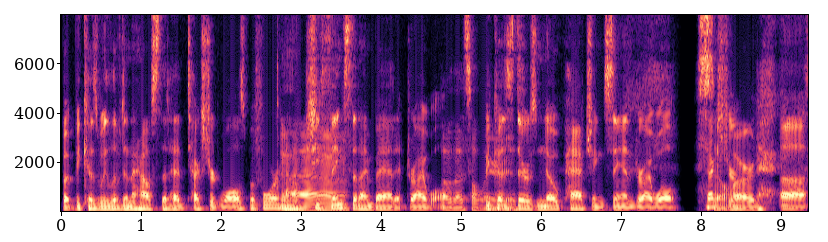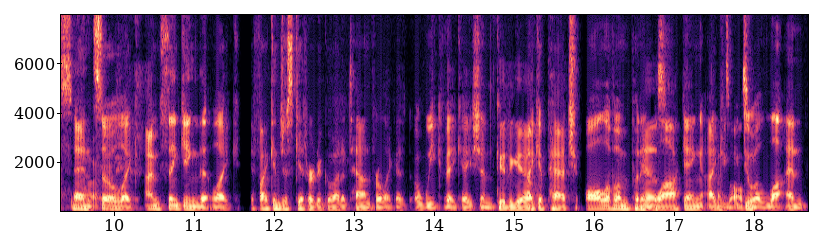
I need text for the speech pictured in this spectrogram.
But because we lived in a house that had textured walls before, Uh, she Ah. thinks that I'm bad at drywall Oh, that's hilarious. because there's no patching sand drywall. so texture. hard. Uh, So and so like I'm thinking that like if I can just get her to go out of town for like a, a week vacation, Good to go. I could patch all of them, put in blocking. I That's could awesome. do a lot and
